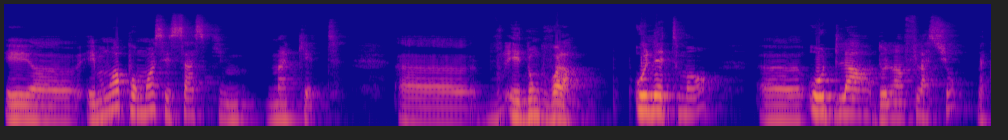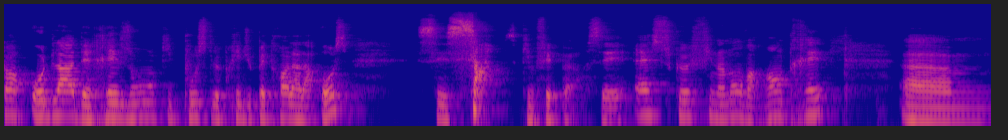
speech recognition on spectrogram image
Et, euh, et moi, pour moi, c'est ça ce qui m'inquiète. Euh, et donc voilà, honnêtement, euh, au-delà de l'inflation, d'accord, au-delà des raisons qui poussent le prix du pétrole à la hausse, c'est ça ce qui me fait peur. C'est est-ce que finalement on va rentrer euh,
